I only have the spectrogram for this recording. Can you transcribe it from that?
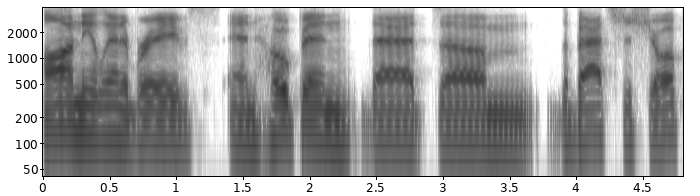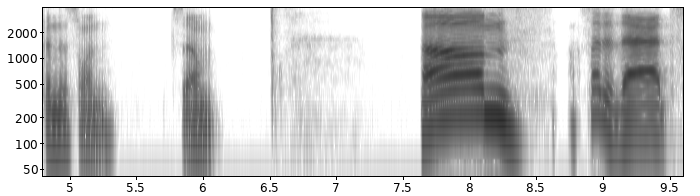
on the Atlanta Braves and hoping that um, the bats just show up in this one. So, um, outside of that,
